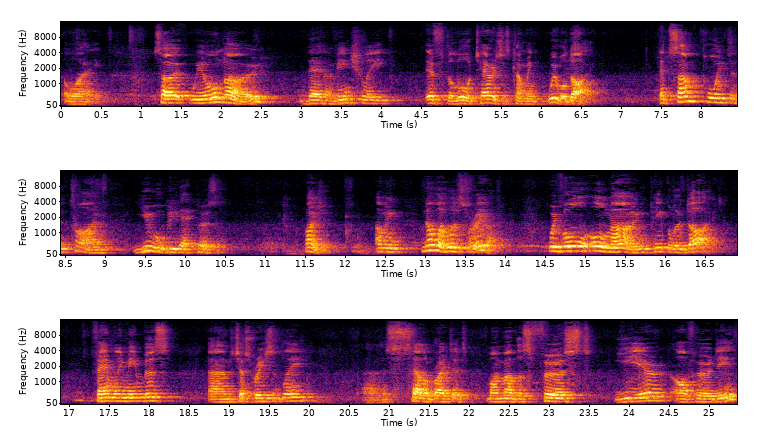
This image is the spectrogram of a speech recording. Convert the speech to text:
away. So we all know that eventually, if the Lord tarries is coming, we will die. At some point in time, you will be that person, won't you? I mean, no one lives forever. We've all, all known people who've died. Family members, um, just recently uh, celebrated my mother's first year of her death.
